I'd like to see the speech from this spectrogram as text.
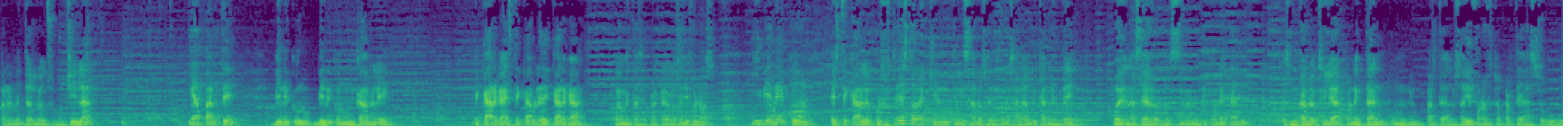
para meterlo en su mochila y aparte viene con, viene con un cable de carga. Este cable de carga puede meterse para cargar los audífonos y viene con este cable. Por si ustedes todavía quieren utilizar los audífonos alámbricamente, pueden hacerlo. Entonces simplemente conectan es un cable auxiliar, conectan una parte a los audífonos, otra parte a su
